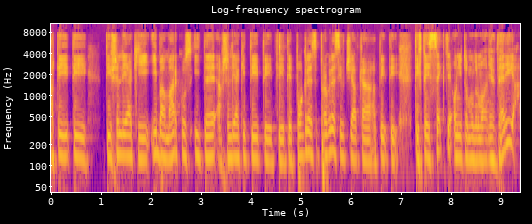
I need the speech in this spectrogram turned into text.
A tí, tí, tí všelijakí iba Markus IT a všelijakí tí, tí, tí, tí progres, progresívčiatka a tí, tí, tí v tej sekte, oni tomu normálne veria.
